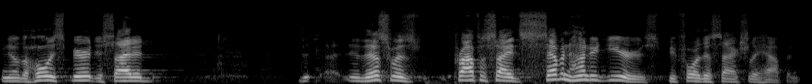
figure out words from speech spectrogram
know, the Holy Spirit decided th- this was prophesied 700 years before this actually happened.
